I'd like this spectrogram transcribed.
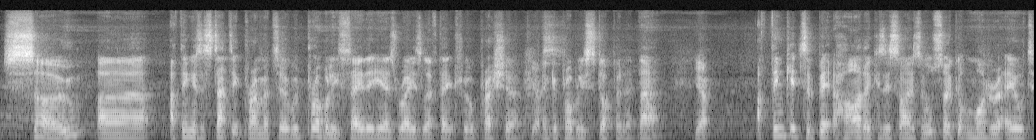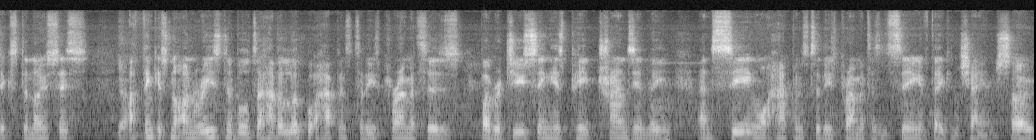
So uh, I think as a static parameter, we'd probably say that he has raised left atrial pressure Yes. and could probably stop it at that. yeah, I think it's a bit harder because this guy's also got moderate aortic stenosis. Yeah. I think it's not unreasonable to have a look what happens to these parameters by reducing his peep transiently and seeing what happens to these parameters and seeing if they can change. So,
